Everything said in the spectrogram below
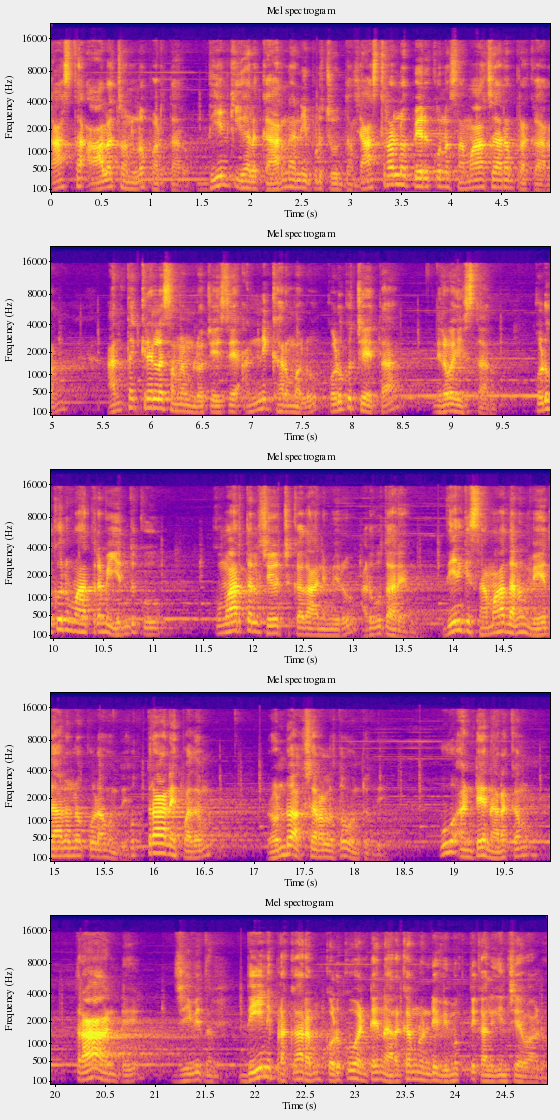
కాస్త ఆలోచనలో పడతారు. దీనికి గల కారణాన్ని ఇప్పుడు చూద్దాం. శాస్త్రాల్లో పేర్కొన్న సమాచారం ప్రకారం అంత్యక్రియల సమయంలో చేసే అన్ని కర్మలు కొడుకు చేత నిర్వహిస్తారు. కొడుకులు మాత్రమే ఎందుకు కుమార్తెలు చేయొచ్చు కదా అని మీరు అడుగుతారేమో. దీనికి సమాధానం వేదాలలో కూడా ఉంది. పుత్ర అనే పదం రెండు అక్షరాలతో ఉంటుంది. పు అంటే నరకం త్ర అంటే జీవితం. దీని ప్రకారం కొడుకు అంటే నరకం నుండి విముక్తి కలిగించేవాడు.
